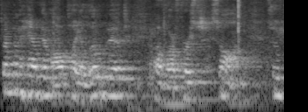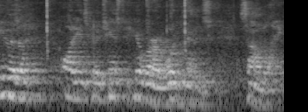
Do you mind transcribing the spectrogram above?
So I'm going to have them all play a little bit of our first song, so you as an audience get a chance to hear what our woodwinds sound like,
